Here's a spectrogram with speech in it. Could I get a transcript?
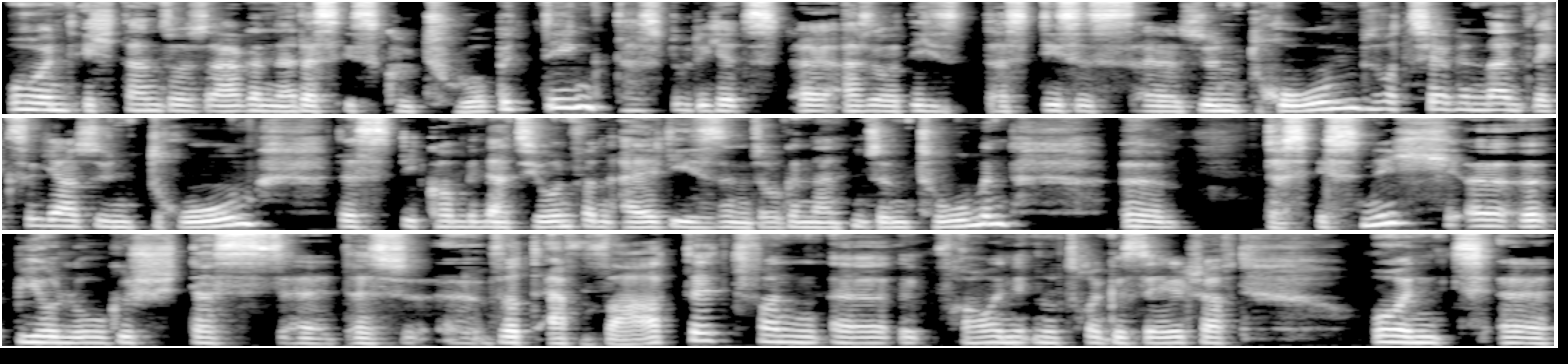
und ich dann so sage, na, das ist kulturbedingt, dass du dich jetzt, äh, also dies, dass dieses äh, Syndrom, wird's ja genannt, Wechseljahr-Syndrom, dass die Kombination von all diesen sogenannten Symptomen, äh, das ist nicht äh, äh biologisch, das, äh, das äh, wird erwartet von äh, Frauen in unserer Gesellschaft. Und äh,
